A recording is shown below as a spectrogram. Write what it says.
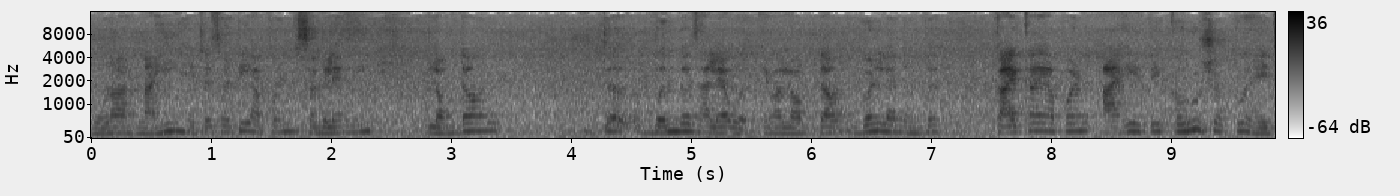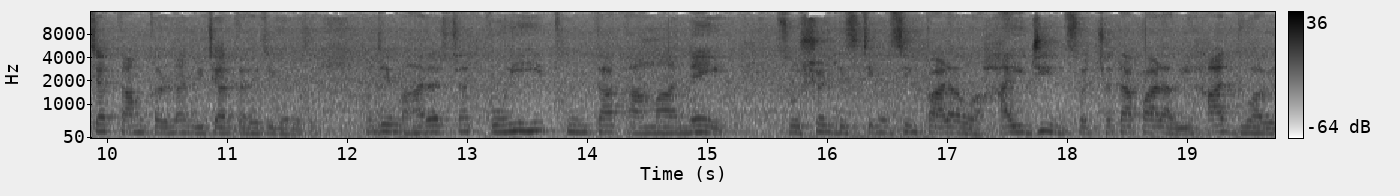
होणार नाही ह्याच्यासाठी आपण सगळ्यांनी लॉकडाऊन बंद झाल्यावर किंवा लॉकडाऊन उघडल्यानंतर काय काय आपण आहे ते करू शकतो ह्याच्यात काम करणं विचार करायची गरज आहे. म्हणजे महाराष्ट्रात कोणीही थुंकता कामा नये. सोशल डिस्टन्सिंग पाळावं हायजीन स्वच्छता पाळावी हात धुवावे.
